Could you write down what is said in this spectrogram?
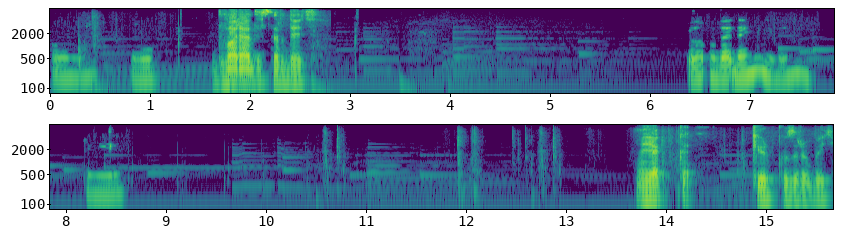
воно? О, Два ряди сердець. О, ну, дай, дай мені, дай мені. Приміряй. А як кірку зробити?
